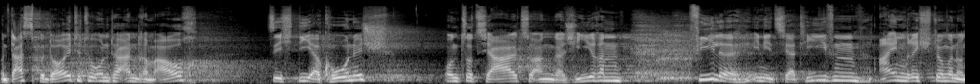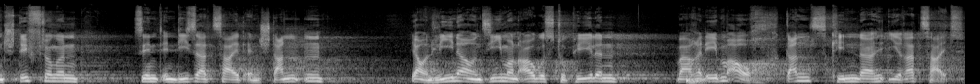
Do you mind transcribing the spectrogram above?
Und das bedeutete unter anderem auch, sich diakonisch und sozial zu engagieren. Viele Initiativen, Einrichtungen und Stiftungen sind in dieser Zeit entstanden. Ja, und Lina und Simon August Tupelen waren eben auch ganz Kinder ihrer Zeit.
